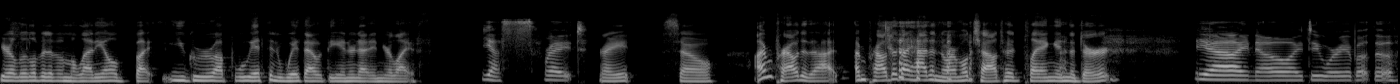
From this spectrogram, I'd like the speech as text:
you're a little bit of a millennial, but you grew up with and without the internet in your life, Yes, right. right? So I'm proud of that. I'm proud that I had a normal childhood playing in the dirt. Yeah, I know. I do worry about the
